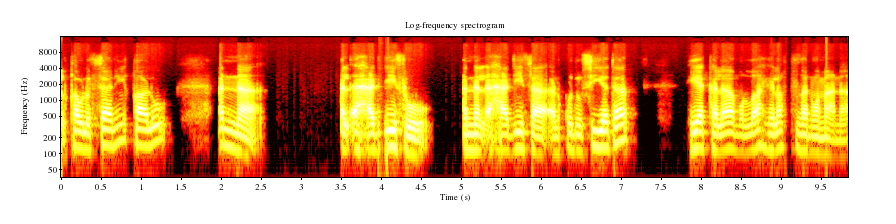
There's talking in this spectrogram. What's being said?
القول الثاني قالوا أن الاحاديث أن الأحاديث القدسية هي كلام الله لفظا ومعنى.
